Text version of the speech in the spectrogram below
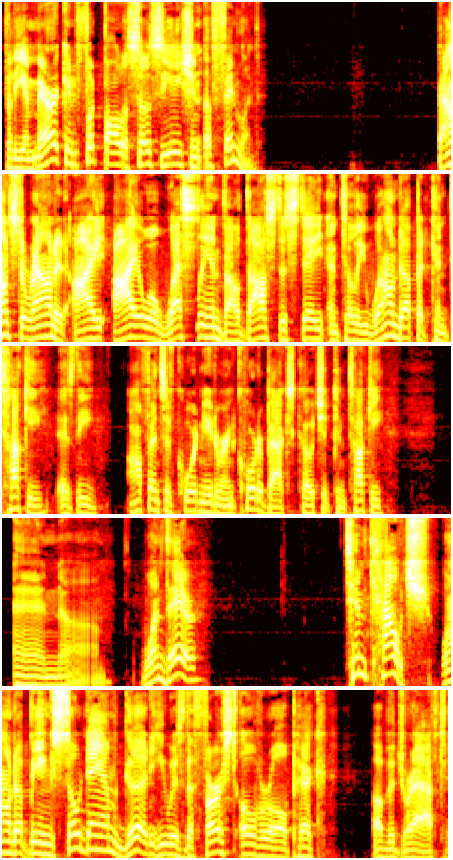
for the American Football Association of Finland bounced around at I- Iowa Wesleyan, Valdosta State until he wound up at Kentucky as the offensive coordinator and quarterbacks coach at Kentucky, and um, won there. Tim Couch wound up being so damn good, he was the first overall pick of the draft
